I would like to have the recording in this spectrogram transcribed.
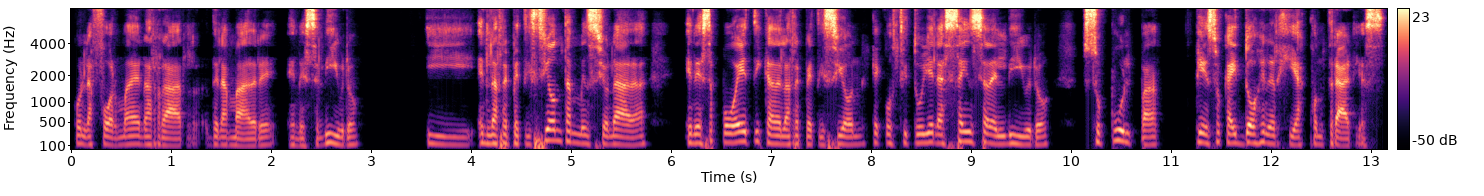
con la forma de narrar de la madre en ese libro. Y en la repetición tan mencionada, en esa poética de la repetición que constituye la esencia del libro, su pulpa, pienso que hay dos energías contrarias.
